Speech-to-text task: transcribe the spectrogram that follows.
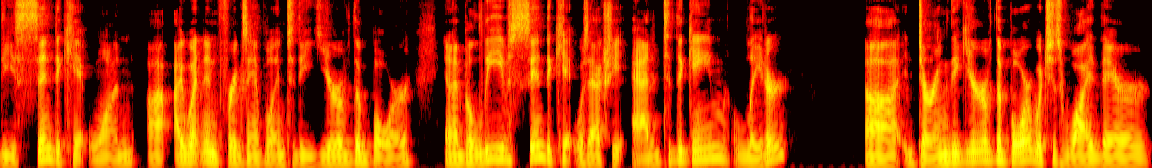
the syndicate one. Uh, I went in, for example, into the year of the boar, and I believe syndicate was actually added to the game later uh, during the year of the boar, which is why their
